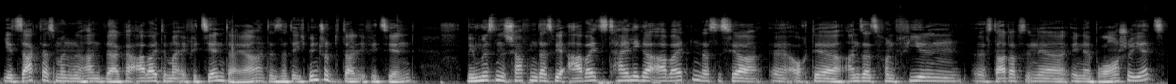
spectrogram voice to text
Jetzt sagt das mal ein Handwerker, arbeite mal effizienter, ja. Das sagt er, ich bin schon total effizient. Wir müssen es schaffen, dass wir arbeitsteiliger arbeiten. Das ist ja äh, auch der Ansatz von vielen äh, Startups in der, in der Branche jetzt.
